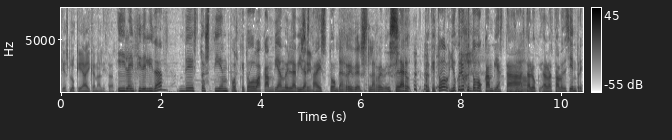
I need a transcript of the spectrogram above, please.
que es lo que hay que analizar. Y la infidelidad de estos tiempos, que todo va cambiando en la vida Sí. hasta esto, Las redes, las redes. Claro, porque todo, yo creo que todo cambia hasta, hasta, lo, que- hasta lo de siempre.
